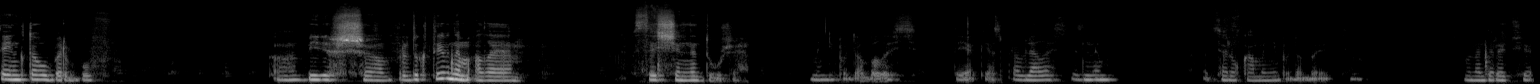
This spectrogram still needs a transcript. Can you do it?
Цей інктобер був е, більш е, продуктивним, але все ще не дуже. Мені подобалось те, як я справлялась з ним. Оця рука мені подобається. Вона, до речі,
